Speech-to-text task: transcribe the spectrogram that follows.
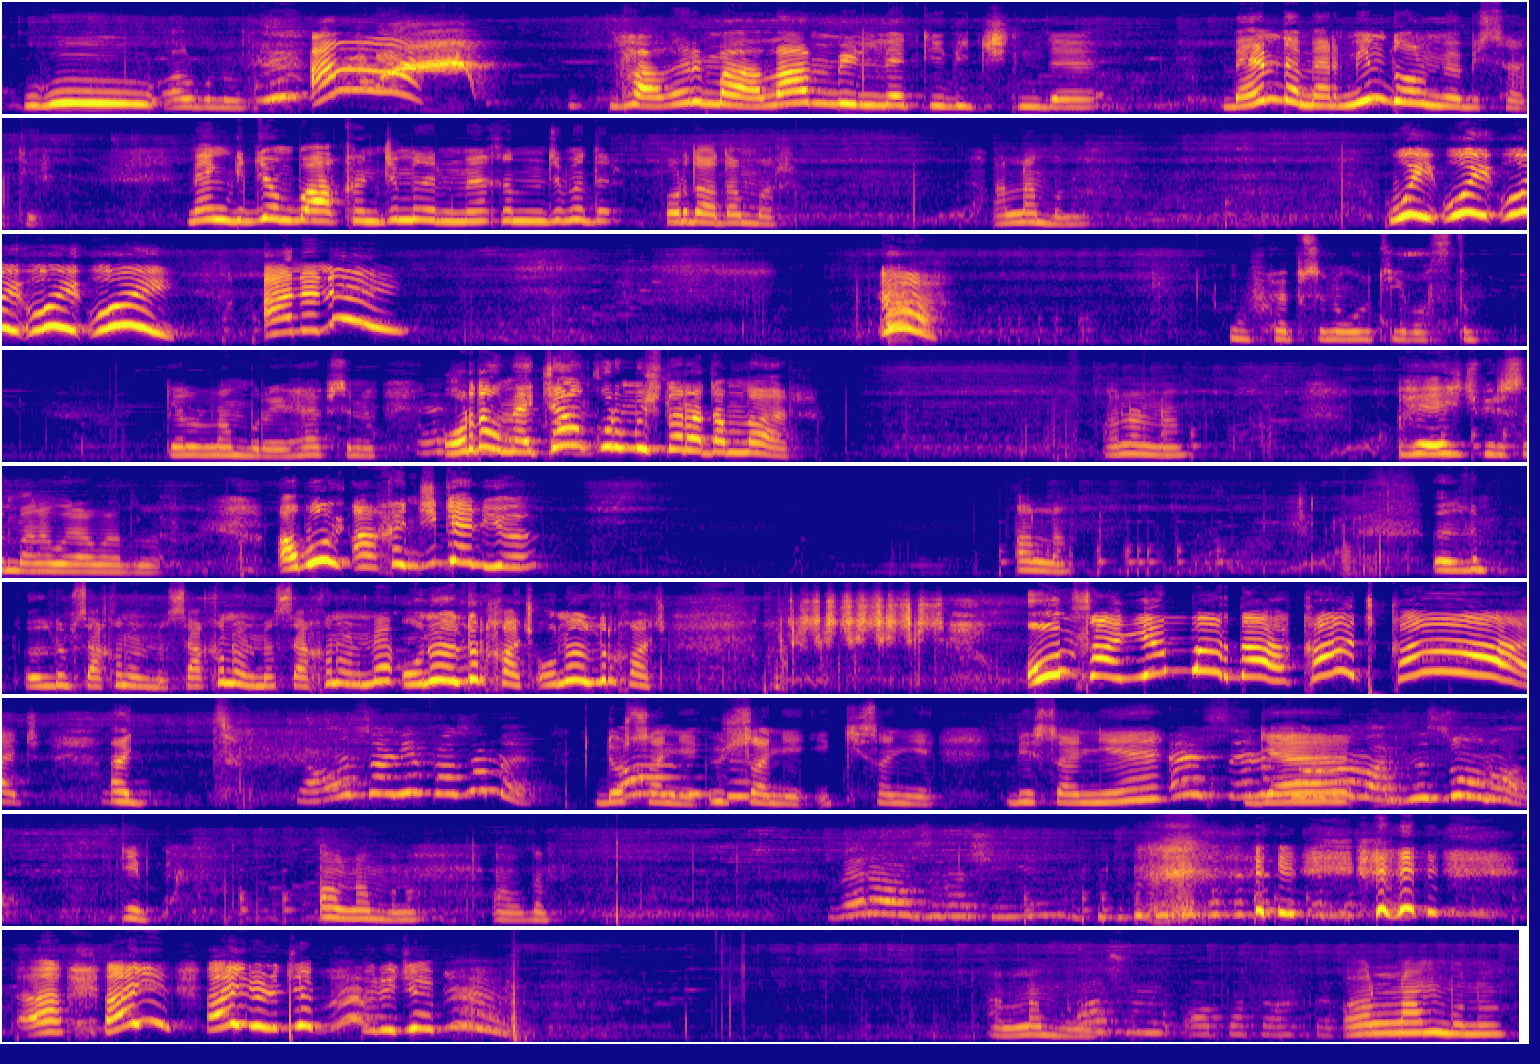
Uhu, al bunu. Bağırma lan milletin içinde. Benim de mermim dolmuyor bir saattir. Ben gidiyorum bu akıncı mıdır, mekıncı mıdır? Orada adam var. Al lan bunu. Uy uy uy uy uy. Anne Ah! Uf hepsine ultiyi bastım. Gel lan buraya hepsini. Orada mekan kurmuşlar adamlar. Alın lan. He, hiçbirisini bana vuramadılar. Abo Akıncı geliyor. Al lan. Öldüm. Öldüm sakın ölme. Sakın ölme. Sakın ölme. Onu öldür kaç. Onu öldür kaç. Kaç kaç kaç kaç kaç. 10 saniyem var daha. Kaç kaç. Ay Ya 10 saniye fazla mı? 4 saniye, 3 saniye, 2 saniye, 1 saniye. En senin Gel. var. Hızlı onu al. Dim. Al lan bunu. Aldım. Ver ağzına şeyi. Aa, hayır, hayır öleceğim, öleceğim. Al lan bunu. al şunu apata hakikaten. Al lan bunu.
